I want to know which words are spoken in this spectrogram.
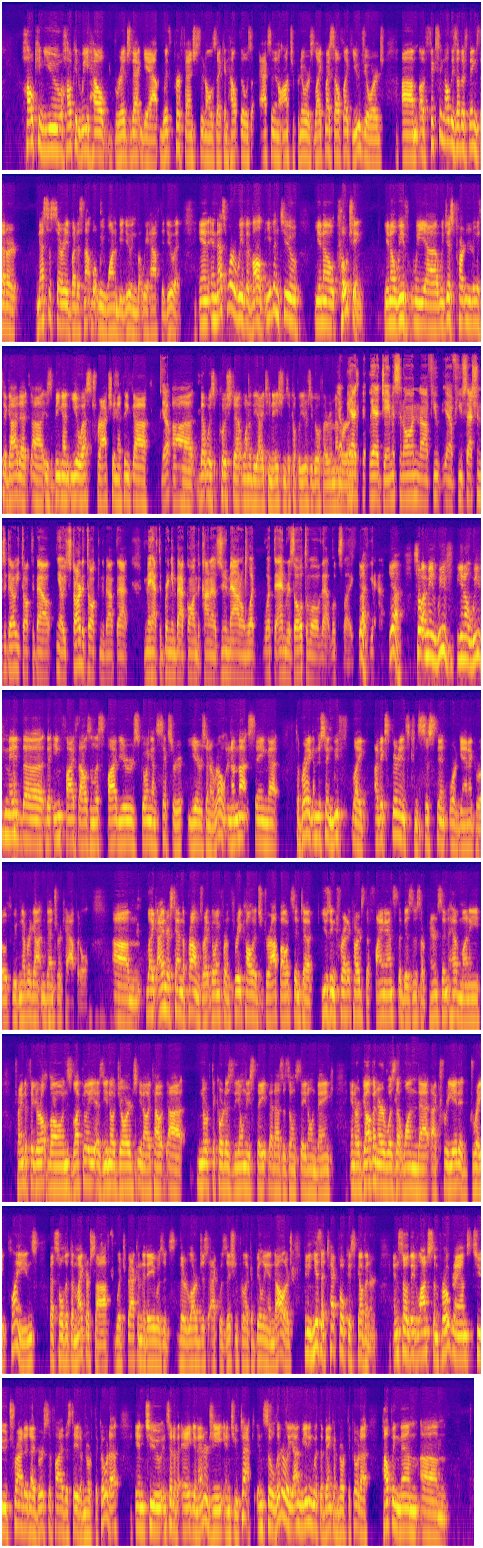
how can you? How could we help bridge that gap with professionals that can help those accidental entrepreneurs like myself, like you, George, um, of fixing all these other things that are necessary, but it's not what we want to be doing, but we have to do it. And and that's where we've evolved, even to you know coaching. You know, we've we uh, we just partnered with a guy that uh, is big on EOS traction. I think uh, Yep. uh, that was pushed at one of the IT nations a couple years ago, if I Yep, remember we right. had we had Jameson on uh, a few you know a few sessions ago. He talked about you know he started talking about that. You may have to bring him back on to kind of zoom out on what what the end result of all of that looks like. But yeah, Yeah. So I mean, we've you know we've made the the Inc. 5000 list five years, going on six or years in a row, and I'm not saying that to brag. I'm just saying we've like I've experienced consistent organic growth. We've never gotten venture capital. Um, like I understand the problems, right? Going from three college dropouts into using credit cards to finance the business. Our parents didn't have money. Trying to figure out loans. Luckily, as you know, George, you know, I tout, uh, North Dakota is the only state that has its own state-owned bank and our governor was that one that uh, created Great Plains that sold it to Microsoft, which back in the day was its their largest acquisition for like a billion dollars. I mean, he is a tech-focused governor, and so they've launched some programs to try to diversify the state of North Dakota into instead of ag and energy into tech. And so literally, I'm meeting with the Bank of North Dakota, helping them. Um,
